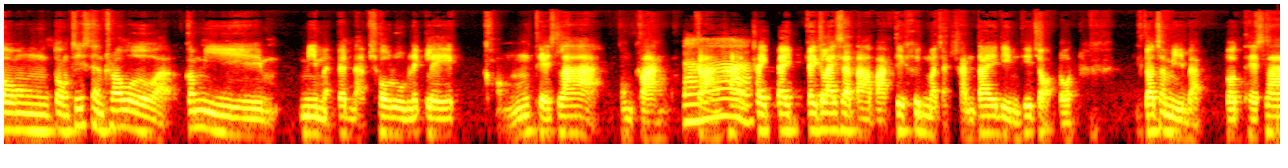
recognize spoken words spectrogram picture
ตรงตรงที่เซ็นทรัลเวิลด์อะก็มีมีเหมือนเป็นแบบโชว์รูมเล็กๆของเทสลาตรงกลางอ่ากลางห้างใกล้ใกล้ใกล้ใกล้สตาร์บัคที่ขึ้นมาจากชั้นใต้ดินที่จอดรถ ก็จะมีแบบรถเทสลา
